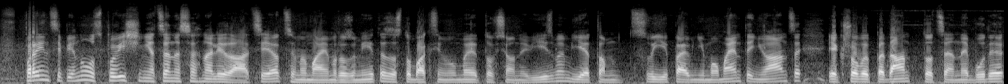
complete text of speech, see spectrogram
В принципі, ну, сповіщення це не сигналізація, це ми маємо розуміти. За 100 баксів ми то все не візьмемо. Є там свої певні моменти, нюанси. Якщо ви педант, то це не буде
